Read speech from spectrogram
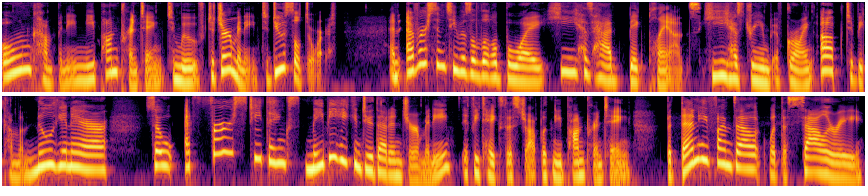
own company, Nippon Printing, to move to Germany, to Dusseldorf. And ever since he was a little boy, he has had big plans. He has dreamed of growing up to become a millionaire. So at first, he thinks maybe he can do that in Germany if he takes this job with Nippon Printing. But then he finds out what the salary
